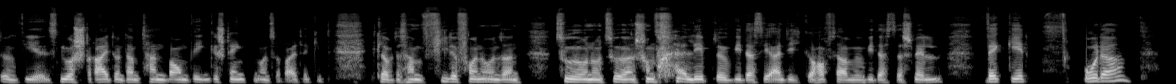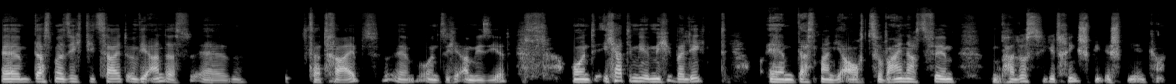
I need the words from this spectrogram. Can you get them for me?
irgendwie es nur Streit unterm Tannenbaum wegen Geschenken und so weiter gibt. Ich glaube, das haben viele von unseren Zuhörern und Zuhörern schon mal erlebt, irgendwie, dass sie eigentlich gehofft haben, irgendwie, dass das schnell weggeht. Oder äh, dass man sich die Zeit irgendwie anders äh, vertreibt äh, und sich amüsiert. Und ich hatte mir mich überlegt, äh, dass man ja auch zu Weihnachtsfilmen ein paar lustige Trinkspiele spielen kann.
